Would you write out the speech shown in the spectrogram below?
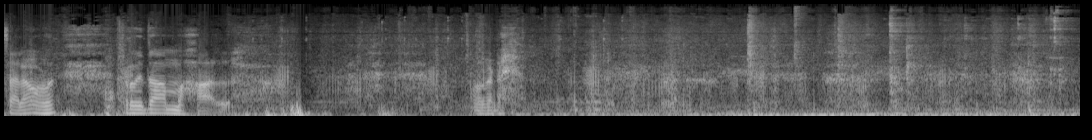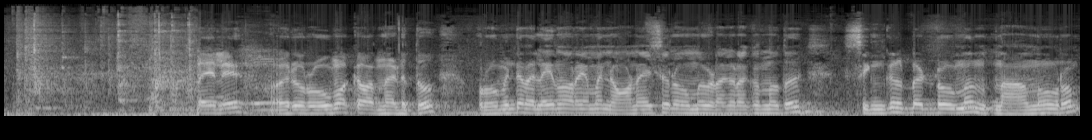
സ്ഥലമാണ് റിത മഹാൽ. നോക്കട്ടെ. ഇടയിൽ ഒരു റൂമൊക്കെ വന്നെടുത്തു. റൂമിന്റെ വില എന്ന് പറയുമ്പോൾ നോൺ എ സി റൂം ഇവിടെ കിടക്കുന്നത് സിംഗിൾ ബെഡ്റൂം നാനൂറും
